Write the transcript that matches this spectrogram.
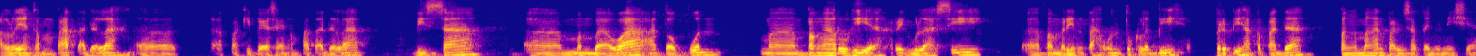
Lalu yang keempat adalah uh, apa KPIs yang keempat adalah bisa uh, membawa ataupun mempengaruhi ya regulasi pemerintah untuk lebih berpihak kepada pengembangan pariwisata Indonesia.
